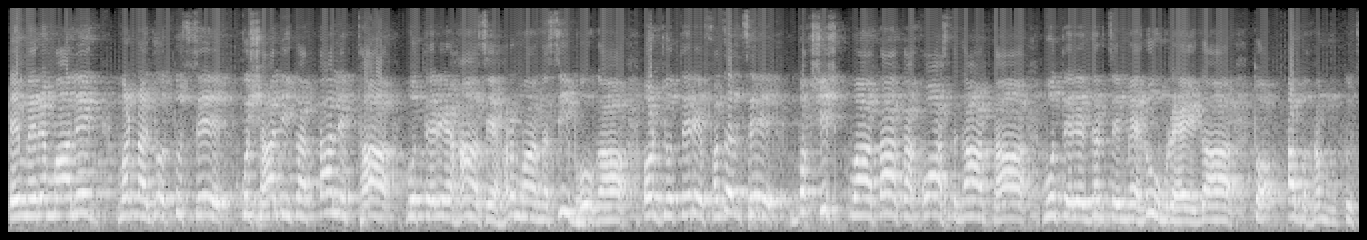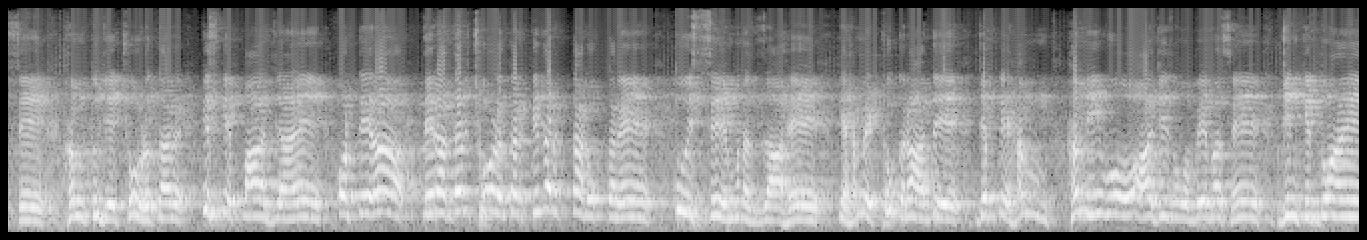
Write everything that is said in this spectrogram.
اے میرے مالک، ورنہ جو تجھ سے خوشحالی کا طالب تھا، وہ تیرے ہاں سے ہرما نصیب ہوگا، اور جو تیرے فضل سے بخشش و عطا کا خواستگار تھا، وہ تیرے در سے محروم رہے گا۔ تو اب ہم تجھ سے، ہم تجھے چھوڑ کر کس کے پاس جائیں؟ اور تیرا تیرا در چھوڑ کر کدھر کا رخ کریں؟ تو اس سے منزہ ہے کہ ہمیں ٹھکرا دے، جبکہ ہم ہم ہی وہ عاجز و بے بس ہیں جن کی دعائیں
